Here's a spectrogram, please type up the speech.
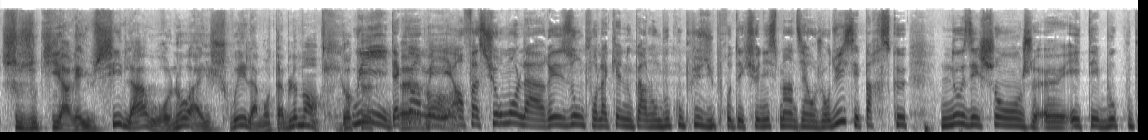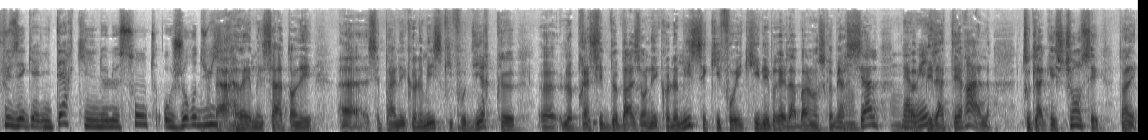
Suzuki a réussi là où Renault a échoué lamentablement. Donc, oui, euh, d'accord, euh, mais enfin sûrement la raison pour laquelle nous parlons beaucoup plus du protectionnisme indien aujourd'hui, c'est parce que nos échanges euh, étaient beaucoup plus égalitaires qu'ils ne le sont aujourd'hui. Ah oui, mais ça, attendez, c'est pas un économiste qu'il faut dire que le principe de base en économie, c'est qu'il faut équilibrer la balance commerciale mmh. Bah bilatérale. Toute la question, c'est, attendez,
